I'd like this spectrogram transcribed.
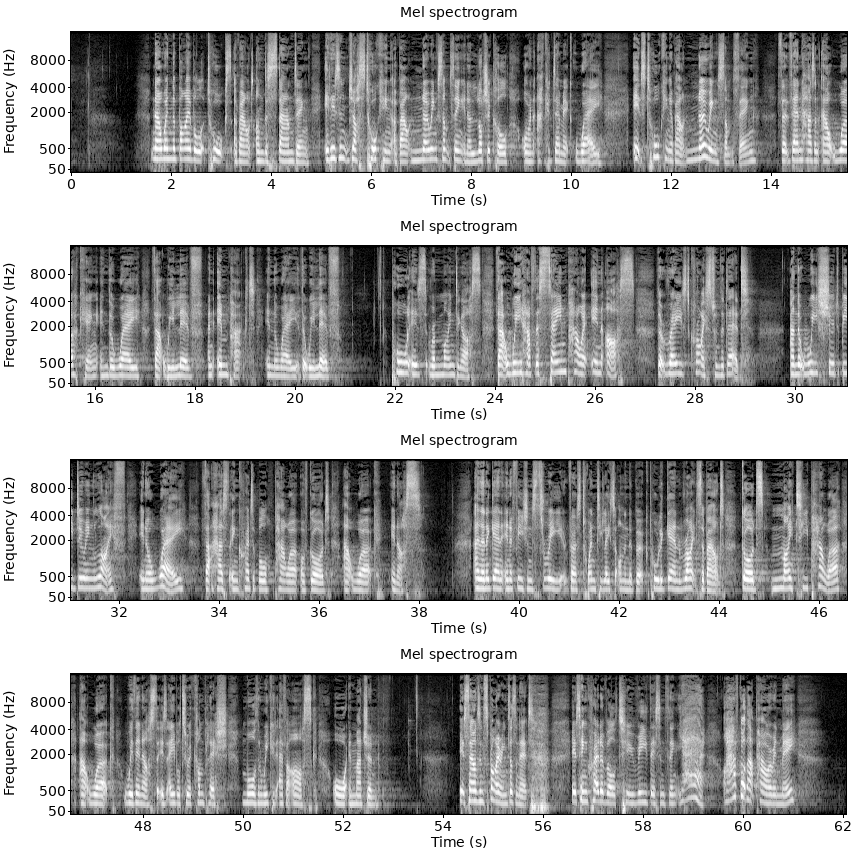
Now, when the Bible talks about understanding, it isn't just talking about knowing something in a logical or an academic way. It's talking about knowing something that then has an outworking in the way that we live, an impact in the way that we live. Paul is reminding us that we have the same power in us that raised Christ from the dead, and that we should be doing life in a way that has the incredible power of God at work in us. And then again in Ephesians 3, verse 20, later on in the book, Paul again writes about God's mighty power at work within us that is able to accomplish more than we could ever ask or imagine. It sounds inspiring, doesn't it? It's incredible to read this and think, yeah, I have got that power in me.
